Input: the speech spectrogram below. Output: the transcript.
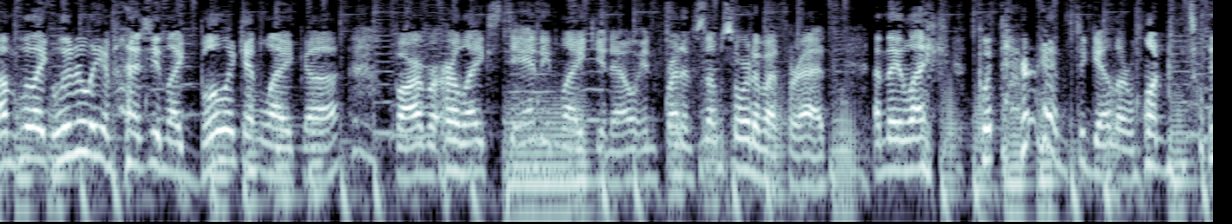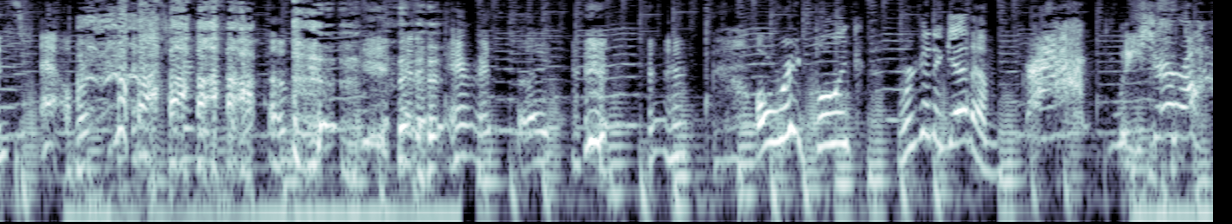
I'm like literally imagining like Bullock and like uh Barbara are like standing like you know in front of some sort of a threat, and they like put their hands together, Wonder Twins power, and a parrot's like, "Oh wait, Bullock, we're gonna get him." We sure are.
